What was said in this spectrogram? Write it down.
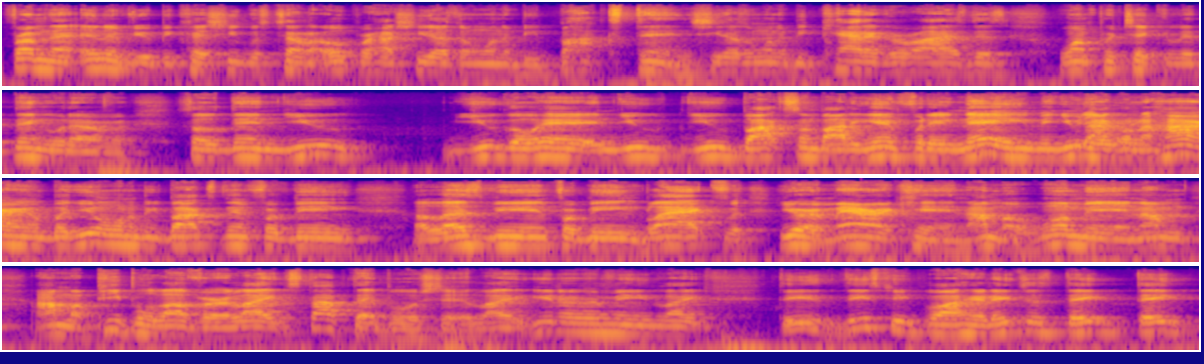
from that interview because she was telling Oprah how she doesn't want to be boxed in, she doesn't want to be categorized as one particular thing, whatever. So then you you go ahead and you you box somebody in for their name, and you're not Yeah. going to hire him, but you don't want to be boxed in for being a lesbian, for being black, for you're American, I'm a woman, I'm I'm a people lover. Like stop that bullshit. Like you know what I mean? Like these these people out here, they just they they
